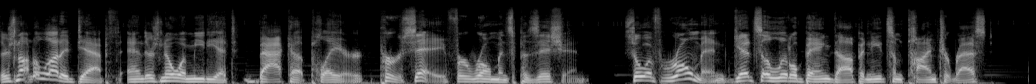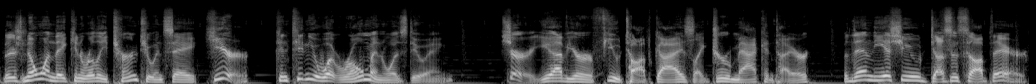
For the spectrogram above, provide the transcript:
there's not a lot of depth and there's no immediate backup player per se for Roman's position. So if Roman gets a little banged up and needs some time to rest, there's no one they can really turn to and say, here, continue what Roman was doing. Sure, you have your few top guys like Drew McIntyre, but then the issue doesn't stop there.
